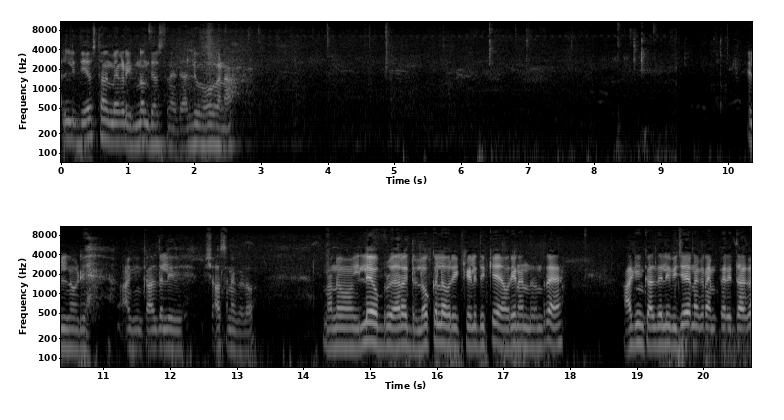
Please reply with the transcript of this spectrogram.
ಅಲ್ಲಿ ದೇವಸ್ಥಾನದ ಮೇಲ್ಗಡೆ ಇನ್ನೊಂದು ದೇವಸ್ಥಾನ ಇದೆ ಅಲ್ಲಿ ಹೋಗೋಣ. ಇಲ್ಲಿ ನೋಡಿ. ಆಗಿನ ಕಾಲದಲ್ಲಿ ಶಾಸನಗಳು. ನಾನು ಇಲ್ಲೇ ಒಬ್ಬರು ಯಾರೋ ಇದ್ರು ಲೋಕಲ್ ಅವ್ರಿಗೆ ಕೇಳಿದ್ದಕ್ಕೆ ಅವ್ರೇನಂದ್ರೆ ಆಗಿನ ಕಾಲದಲ್ಲಿ ವಿಜಯನಗರ ಎಂಪೈರ್ ಇದ್ದಾಗ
